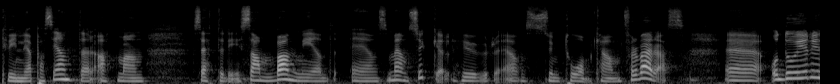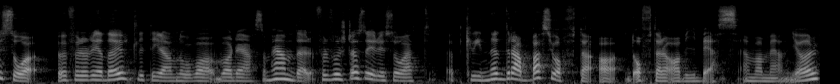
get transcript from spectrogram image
kvinnliga patienter att man sätter det i samband med ens menscykel, hur ens symptom kan förvärras. Eh, och då är det ju så, för att reda ut lite grann då vad, vad det är som händer. För det första så är det ju så att, att kvinnor drabbas ju ofta oftare av IBS än vad män gör.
